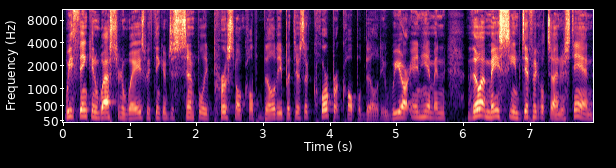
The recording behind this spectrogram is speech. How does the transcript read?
We think in Western ways, we think of just simply personal culpability, but there's a corporate culpability. We are in Him. And though it may seem difficult to understand,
